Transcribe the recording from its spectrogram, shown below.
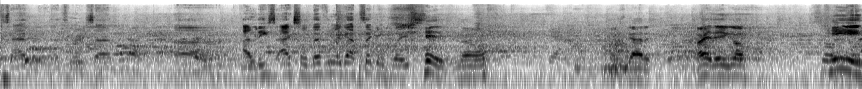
Sadly, that's very sad. Uh, at least Axel definitely got second place. Shit, no. He's got it. All right, there you go. King,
